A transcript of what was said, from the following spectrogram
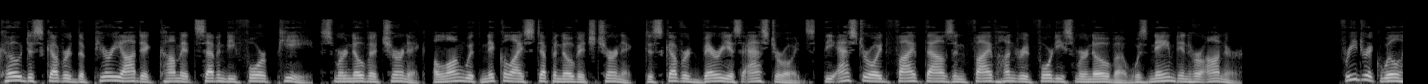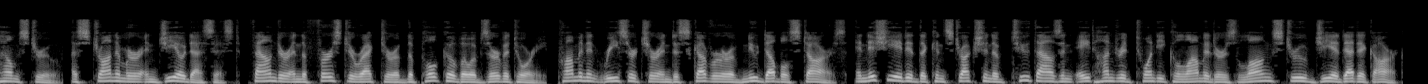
co-discovered the periodic comet 74P, Smirnova-Chernykh, along with Nikolai Stepanovich Chernykh, discovered various asteroids. The asteroid 5540 Smirnova was named in her honor. Friedrich Wilhelm Struve, astronomer and geodesist, founder and the first director of the Pulkovo Observatory, prominent researcher and discoverer of new double stars, initiated the construction of 2,820 km long Struve geodetic arc,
